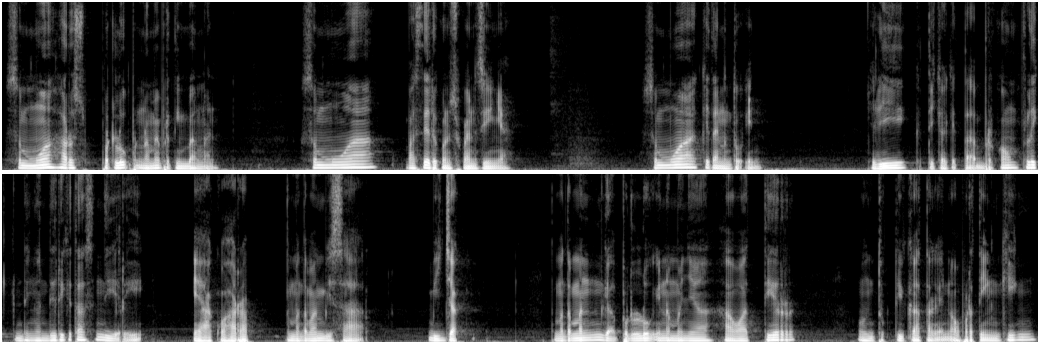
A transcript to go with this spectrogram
Semua harus perlu namanya pertimbangan. Semua pasti ada konsekuensinya. Semua kita nentuin. Jadi ketika kita berkonflik dengan diri kita sendiri, ya aku harap teman-teman bisa bijak. Teman-teman nggak perlu ini namanya khawatir untuk dikatakan overthinking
